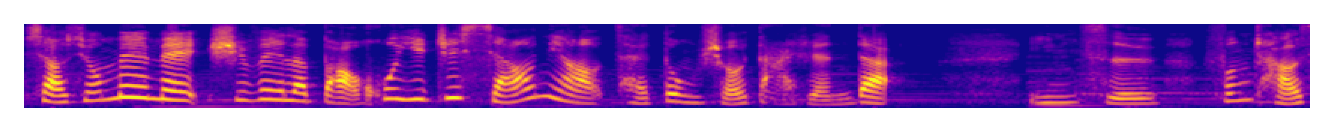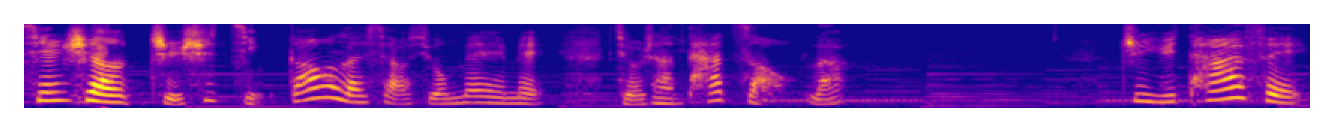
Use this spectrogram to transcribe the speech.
小熊妹妹是为了保护一只小鸟才动手打人的，因此蜂巢先生只是警告了小熊妹妹，就让她走了。至于塔菲。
